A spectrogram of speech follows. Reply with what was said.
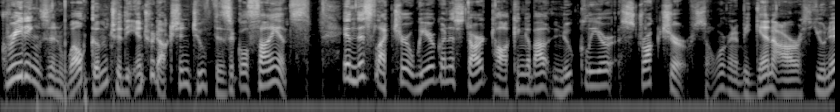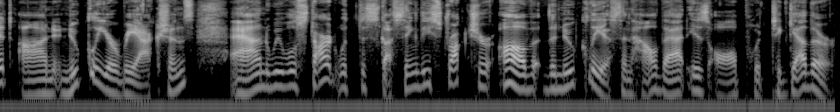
Greetings and welcome to the introduction to physical science. In this lecture, we are going to start talking about nuclear structure. So we're going to begin our unit on nuclear reactions. And we will start with discussing the structure of the nucleus and how that is all put together.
